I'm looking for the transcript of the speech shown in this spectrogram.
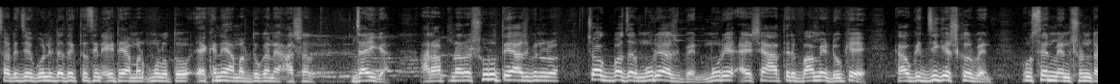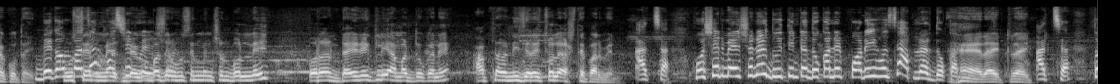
সাইডে যে গলিটা দেখতেছেন এটাই আমার মূলত এখানে আমার দোকানে আসার জায়গা। আর আপনারা শুরুতে আসবেন হলো চক বাজার মোড়ে আসবেন। মোড়ে এসে হাতের বামে ঢুকে কাউকে জিজ্ঞেস করবেন হুসেন মেনশনটা কোথায়? বেগম বাজার। হোসেন মেনশন বললেই ওরা ডাইরেক্টলি আমার দোকানে আপনারা নিজেরাই চলে আসতে পারবেন। আচ্ছা হোসেন মেনশনের দুই তিনটা দোকানের পরেই হচ্ছে আপনার দোকান। হ্যাঁ রাইট রাইট আচ্ছা তো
